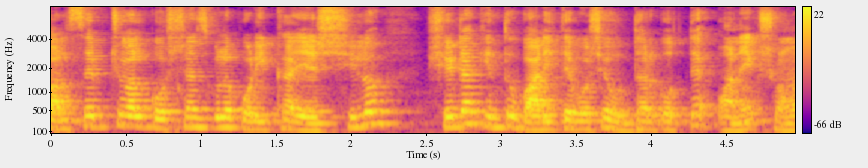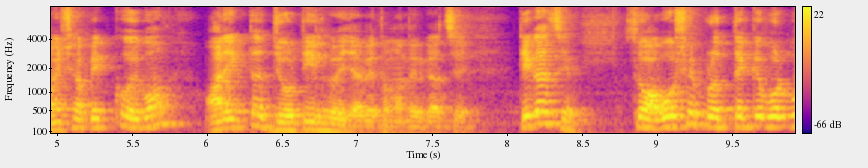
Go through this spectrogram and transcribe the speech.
কনসেপচুয়াল কোশ্চেন্সগুলো পরীক্ষায় এসেছিল, সেটা কিন্তু বাড়িতে বসে উদ্ধার করতে অনেক সময় সাপেক্ষ এবং অনেকটা জটিল হয়ে যাবে তোমাদের কাছে। ঠিক আছে? সো অবশ্যই প্রত্যেককে বলব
